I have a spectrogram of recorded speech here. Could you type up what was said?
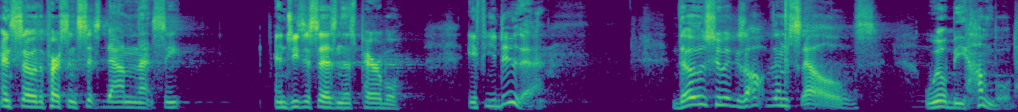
And so the person sits down in that seat. And Jesus says in this parable, If you do that, those who exalt themselves will be humbled.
